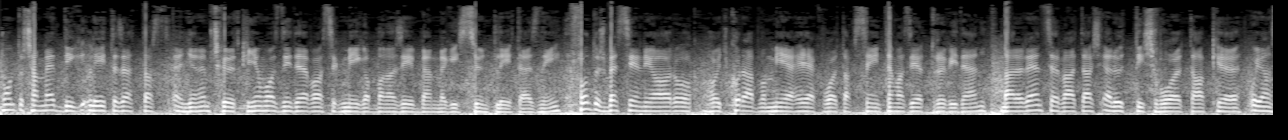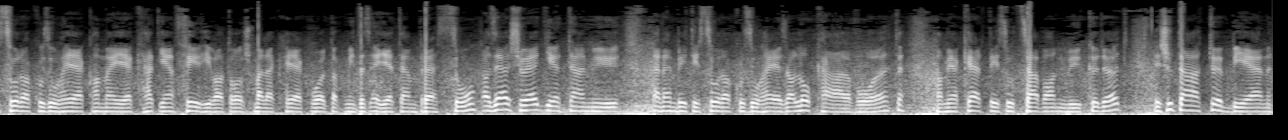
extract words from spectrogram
pontosan meddig létezett, azt egyre nem sikerült kinyomozni, de valószínűleg még abban az évben meg is szűnt létezni. Fontos beszélni arról, hogy korábban milyen helyek voltak szerintem azért röviden. Már a rendszerváltás előtt is voltak olyan szórakozó helyek, amelyek hát ilyen félhivatalos meleg helyek voltak, mint az Egyetem Presszó. Az első egyértelmű LMBT szórakozó hely ez a lokál volt, ami a Kertész utcában működött, és utána több ilyen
